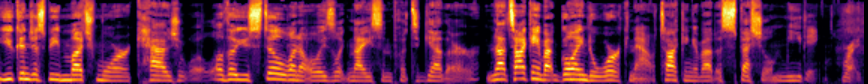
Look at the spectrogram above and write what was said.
you can just be much more casual. Although you still want to always look nice and put together. I'm not talking about going to work now. Talking about a special meeting. Right.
